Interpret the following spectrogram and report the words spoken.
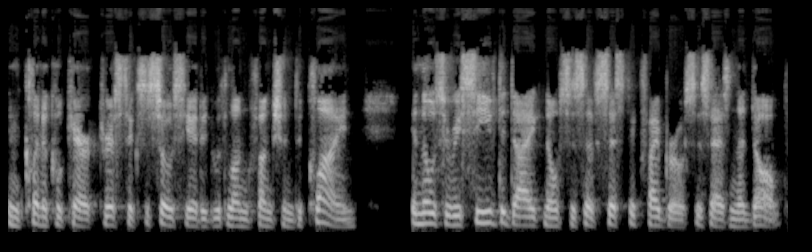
and clinical characteristics associated with lung function decline in those who received a diagnosis of cystic fibrosis as an adult.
